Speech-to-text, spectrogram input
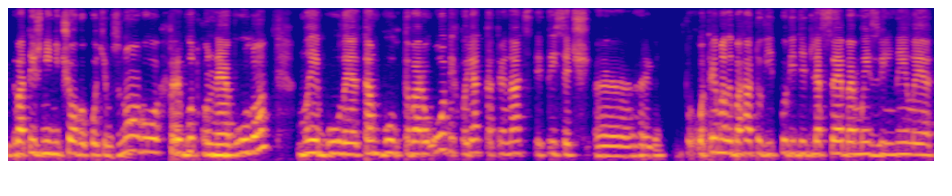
два тижні нічого, потім знову прибутку не було. Ми були там був товарообіг порядка 13 тисяч е, гривень. Отримали багато відповідей для себе. Ми звільнили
